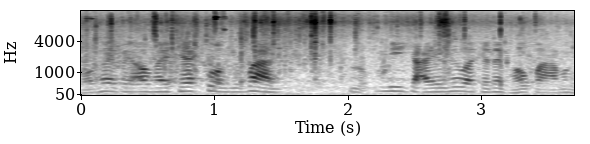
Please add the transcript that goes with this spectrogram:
บอกให้ไป เอาไฟแช็กพวกอยู่บ้านดีใจนึกว่าจะได้เผาปลามั้ง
